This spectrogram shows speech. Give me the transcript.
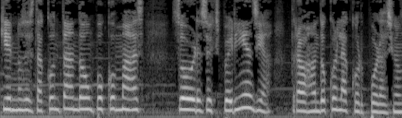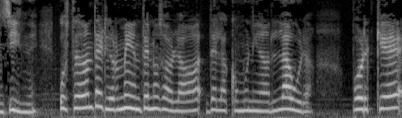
quien nos está contando un poco más sobre su experiencia trabajando con la Corporación Cisne. Usted anteriormente nos hablaba de la comunidad Laura. ¿Por qué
